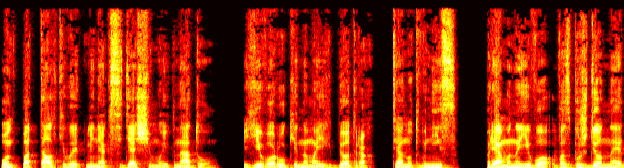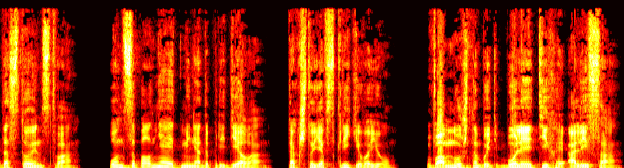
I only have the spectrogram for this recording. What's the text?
Он подталкивает меня к сидящему Игнату. Его руки на моих бедрах тянут вниз, прямо на его возбужденное достоинство. Он заполняет меня до предела, так что я вскрикиваю. «Вам нужно быть более тихой, Алиса.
